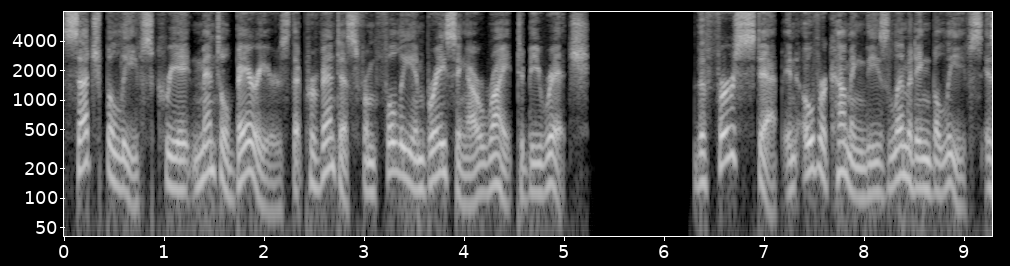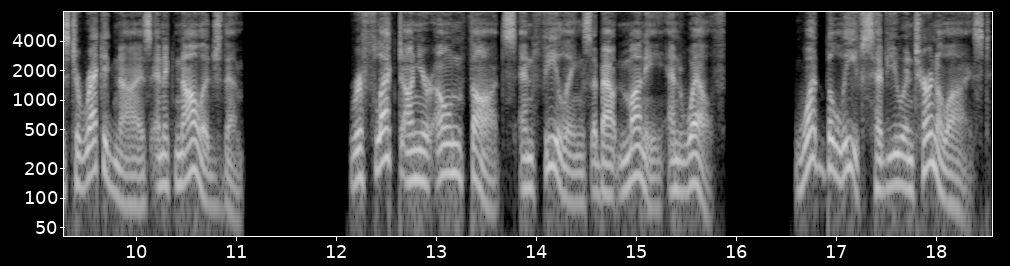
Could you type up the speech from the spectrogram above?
Such beliefs create mental barriers that prevent us from fully embracing our right to be rich. The first step in overcoming these limiting beliefs is to recognize and acknowledge them. Reflect on your own thoughts and feelings about money and wealth. What beliefs have you internalized?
